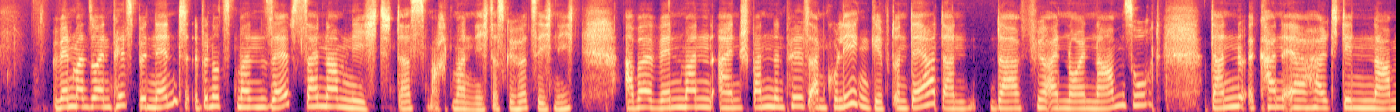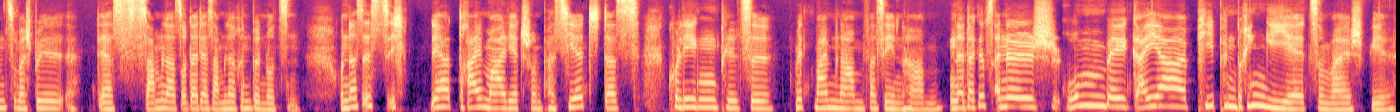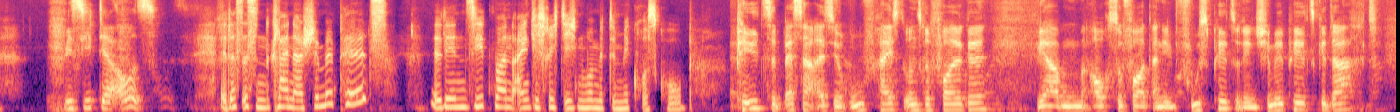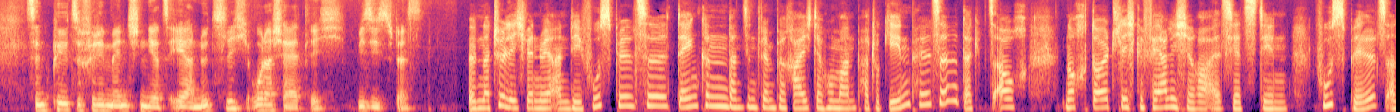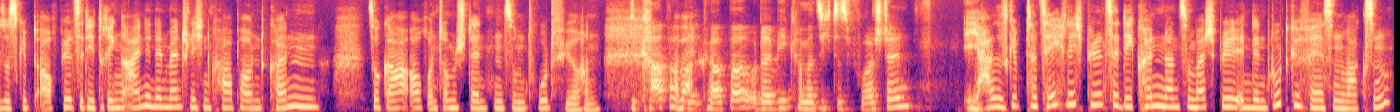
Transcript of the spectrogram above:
wenn man so einen Pilz benennt, benutzt man selbst seinen Namen nicht. Das macht man nicht, das gehört sich nicht. Aber wenn man einen spannenden Pilz einem Kollegen gibt und der dann dafür einen neuen Namen sucht, dann kann er halt den Namen zum Beispiel des Sammlers oder der Sammlerin benutzen. Und das ist, ich ja, dreimal jetzt schon passiert, dass Kollegen Pilze mit meinem Namen versehen haben. Na, da gibt's eine Schrumbegeia Piepenbringie zum Beispiel. Wie sieht der aus? Das ist ein kleiner Schimmelpilz. Den sieht man eigentlich richtig nur mit dem Mikroskop. Pilze besser als ihr Ruf heißt unsere Folge. Wir haben auch sofort an den Fußpilz und den Schimmelpilz gedacht. Sind Pilze für den Menschen jetzt eher nützlich oder schädlich? Wie siehst du das? Äh, natürlich, wenn wir an die Fußpilze denken, dann sind wir im Bereich der humanen Pathogenpilze. Da gibt's auch noch deutlich gefährlichere als jetzt den Fußpilz. Also es gibt auch Pilze, die dringen ein in den menschlichen Körper und können sogar auch unter Umständen zum Tod führen. Die kapern den Körper oder wie kann man sich das vorstellen? Ja, also es gibt tatsächlich Pilze, die können dann zum Beispiel in den Blutgefäßen wachsen.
